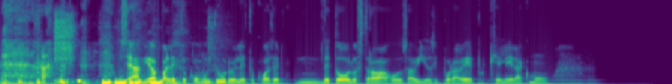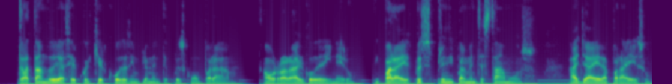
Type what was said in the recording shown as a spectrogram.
o sea, a mi papá le tocó muy duro, él le tocó hacer mm, de todos los trabajos habidos y por haber, porque él era como tratando de hacer cualquier cosa simplemente pues como para ahorrar algo de dinero. Y para eso, pues principalmente estábamos allá, era para eso.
